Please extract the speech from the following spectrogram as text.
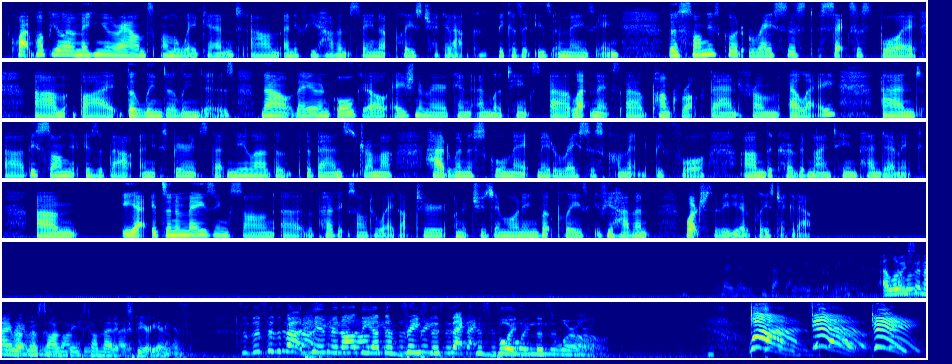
quite popular, making the rounds on the weekend. Um, and if you haven't seen it, please check it out because it is amazing. The song is called Racist Sexist Boy um, by the Linda Lindas. Now, they are an all girl Asian American and Latinx, uh, Latinx uh, punk rock band from LA. And uh, this song is about an experience that Mila, the, the band's drummer, had when a schoolmate made a racist comment before um, the COVID 19 pandemic. Um, yeah, it's an amazing song, uh, the perfect song to wake up to on a Tuesday morning. But please, if you haven't watched the video, please check it out. Eloise and I wrote the song based on that experience. So this is about him and all the other racist, sexist boys in this world. One, two, three,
